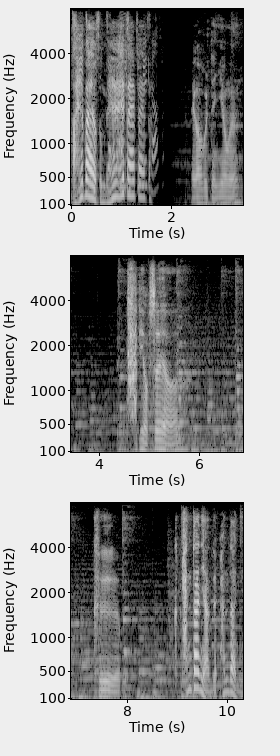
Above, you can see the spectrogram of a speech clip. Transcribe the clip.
아, 해봐요, 그럼. 해- 해봐, 해봐, 해봐. 내가 볼 땐 이 형은 답이 없어요. 그, 그 판단이 안 돼, 판단이.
